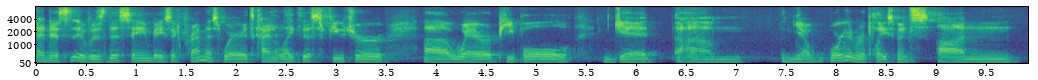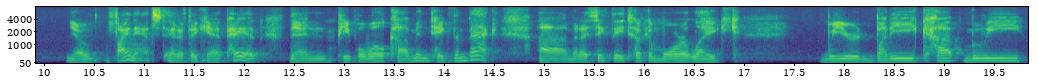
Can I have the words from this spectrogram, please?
And it was the same basic premise where it's kind of like this future uh, where people get, um, you know, organ replacements on you know financed. And if they can't pay it then people will come and take them back. Um, and i think they took a more like weird buddy cop movie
